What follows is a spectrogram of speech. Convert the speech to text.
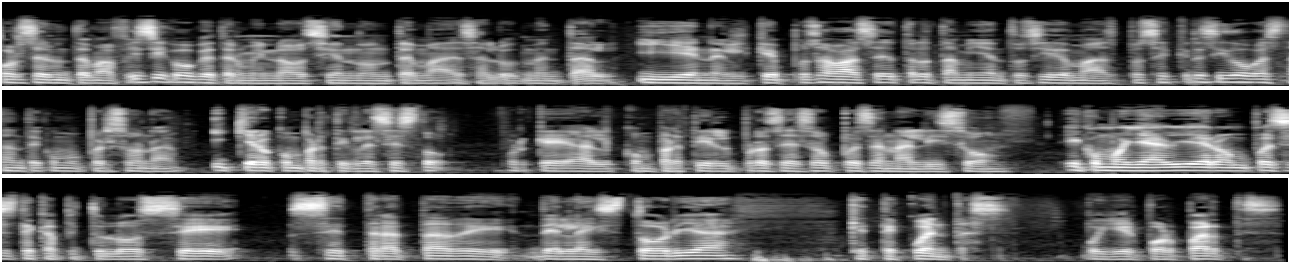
por ser un tema físico que terminó siendo un tema de salud mental y en el que pues a base de tratamientos y demás pues he crecido bastante como persona y quiero compartirles esto porque al compartir el proceso pues analizo y como ya vieron pues este capítulo se, se trata de, de la historia que te cuentas. Voy a ir por partes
